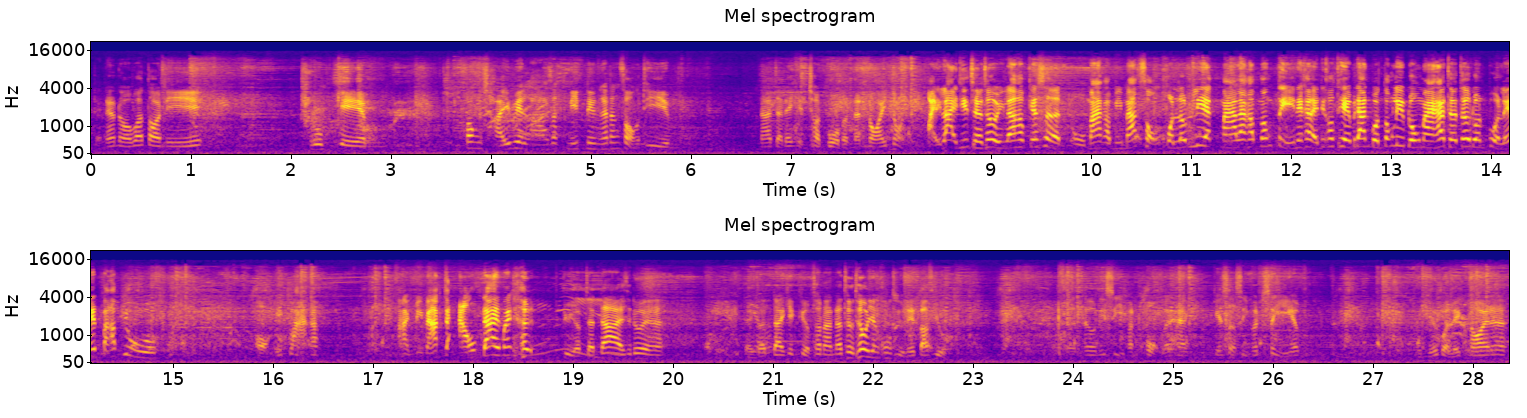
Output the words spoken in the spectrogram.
แต่แน่นอนว่าตอนนี้รูปเกมต้องใช้เวลาสักนิดนึงครับทั้งสองทีม น่าจะได้เห็นช็อตบวกแบบนั้นน้อยหน่อยไปไล่ที่เทอร์เทิลอีกแล้วครับแกสเซิร์ดโอ้มากับมีมาร์กสองคนแล้วเรียกมาแล้วครับน้องตีในขณะที่เขาเทไปด้านบนต้องรีบลงมาครับเทอร์เทิลโดนปวดเลสปั๊บอยู่ ออกดีกว่าครับอะมีมาร์กจะเอาได้ไหมเกือบจะได้ซะด้วยฮะแต่ก็ได้แค่เกือบเท่านั้นนะเทอร์เทลยังคงถือเลนบัฟอยู่เทอร์เทิลนี่4,600แล้วฮะแกสเซิร์ด4,400ครับเยอะกว่าเล็กน้อยนะฮะ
